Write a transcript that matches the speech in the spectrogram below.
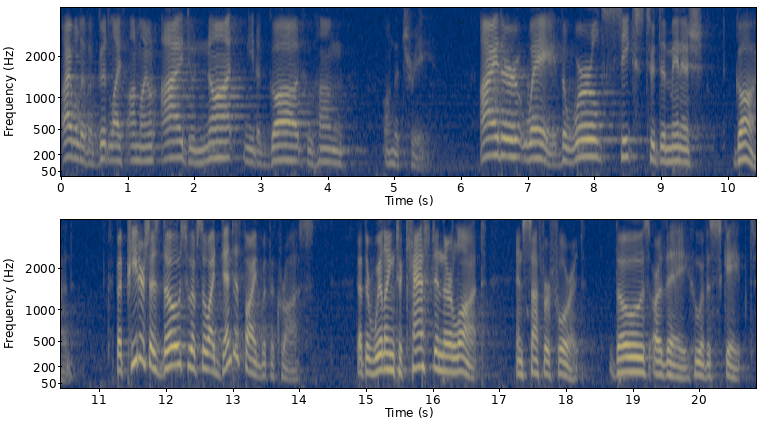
I will live a good life on my own. I do not need a God who hung on the tree. Either way, the world seeks to diminish God. But Peter says those who have so identified with the cross that they're willing to cast in their lot and suffer for it, those are they who have escaped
